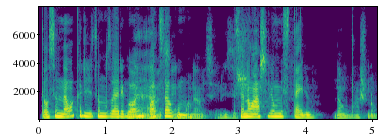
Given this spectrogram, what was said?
Então você não acredita no igual em hipótese alguma? não, isso aí não existe. Você não acha ele um mistério? Não, não acho não.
